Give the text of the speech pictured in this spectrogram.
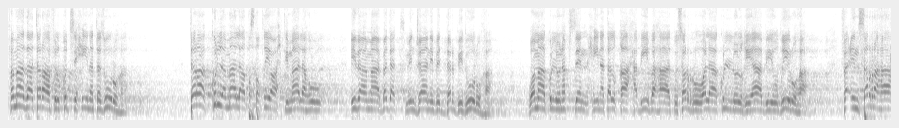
فماذا ترى في القدس حين تزورها؟ ترى كل ما لا تستطيع احتماله إذا ما بدت من جانب الدرب دورها. وما كل نفس حين تلقى حبيبها تسر ولا كل الغياب يضيرها. فإن سرها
